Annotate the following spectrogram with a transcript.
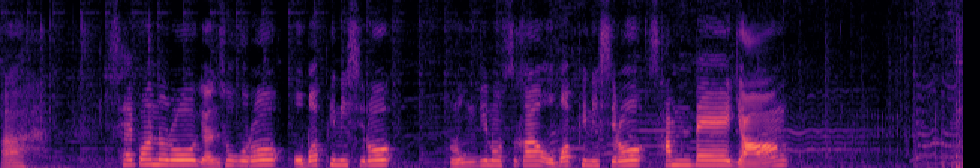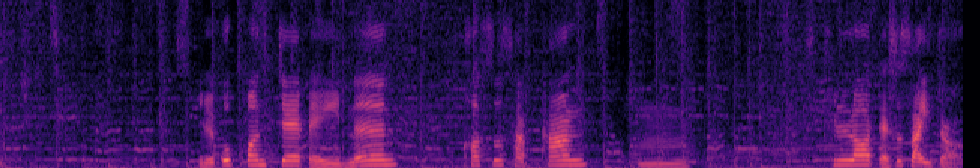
아, 세 번으로 연속으로 오버 피니시로 롱디노스가 오버 피니시로 3대 0. 일곱 번째 베이는 커스 사탄 음, 킬러 데스 사이저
